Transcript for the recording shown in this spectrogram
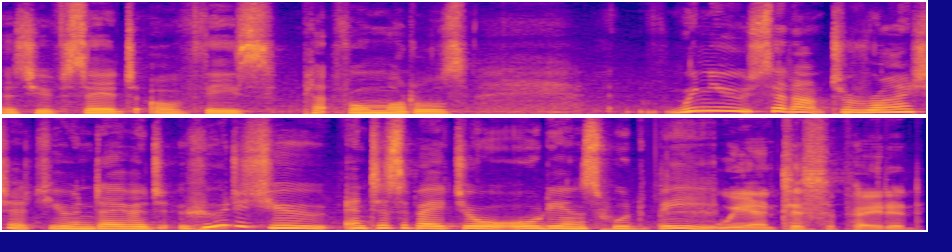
as you've said, of these platform models. When you set out to write it, you and David, who did you anticipate your audience would be? We anticipated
